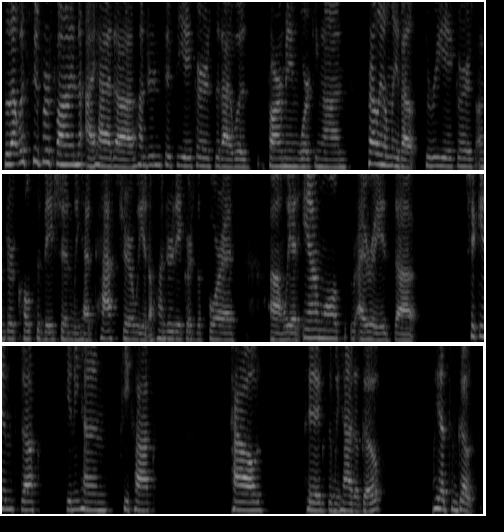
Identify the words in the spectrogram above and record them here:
So that was super fun. I had uh, 150 acres that I was farming, working on. It's probably only about three acres under cultivation. We had pasture. We had 100 acres of forest. Um, we had animals. I raised uh, chickens, ducks, guinea hens, peacocks, cows, pigs, and we had a goat. We had some goats.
